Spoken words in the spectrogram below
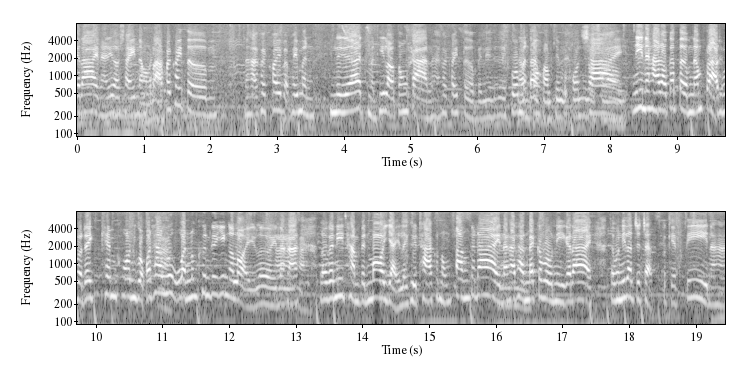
ก็ได้นะที่เราใช้น้ำเปล่าค่อย ๆ เติม นะคะ ค่อยๆ แบบให้มันเนื้อเหมือนที่เราต้องการนะคะค่อยๆเติมไปเรื่อยๆเพราะว่ามันแล้วแต่ต้องความเข้มข้นที่เราใช่ชอบนี่นะคะ เราก็เติมน้ำเปล่าถึงเราได้เข้มข้นบอกว่าถ้าค่ะลูกวันรุ่งขึ้นก็ยิ่งอร่อยเลยนะคะใช่ค่ะ แล้วก็นี่ทำเป็นหม้อใหญ่เลยคือทาขนมปังก็ได้นะคะทานแมคกะโรนีก็ได้ แต่วันนี้เราจะจัดสปาเกตตี้นะคะ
